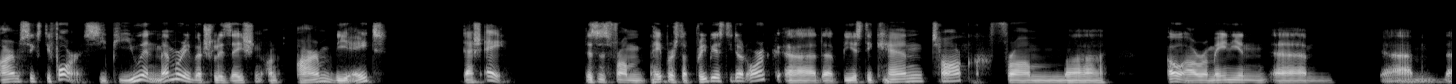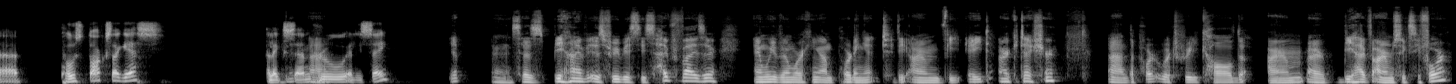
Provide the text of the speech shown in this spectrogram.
ARM64 CPU and memory virtualization on ARM v8 A. This is from papers.freebsd.org, uh, the BSDCan talk from, uh, oh, our Romanian um, um, postdocs, I guess, Alexandru uh, Elisei. Yep. And it says bhyve is FreeBSD's hypervisor, and we've been working on porting it to the ARM v8 architecture uh, the port which we called ARM or bhyve ARM64.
